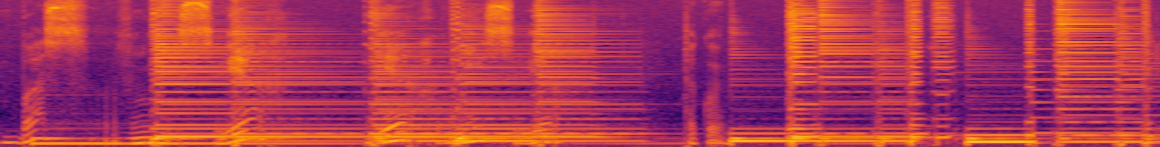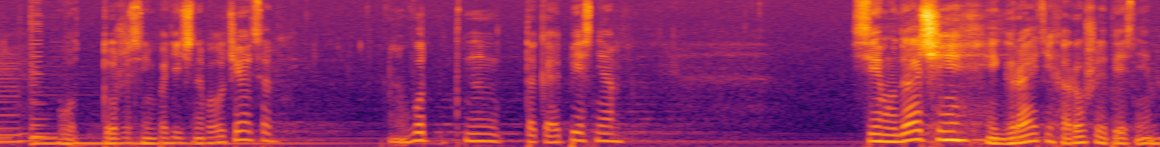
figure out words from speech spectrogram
Бас, вниз, вверх, Такой. Вот, тоже симпатично получается. Вот такая песня. Всем удачи, играйте хорошие песни.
